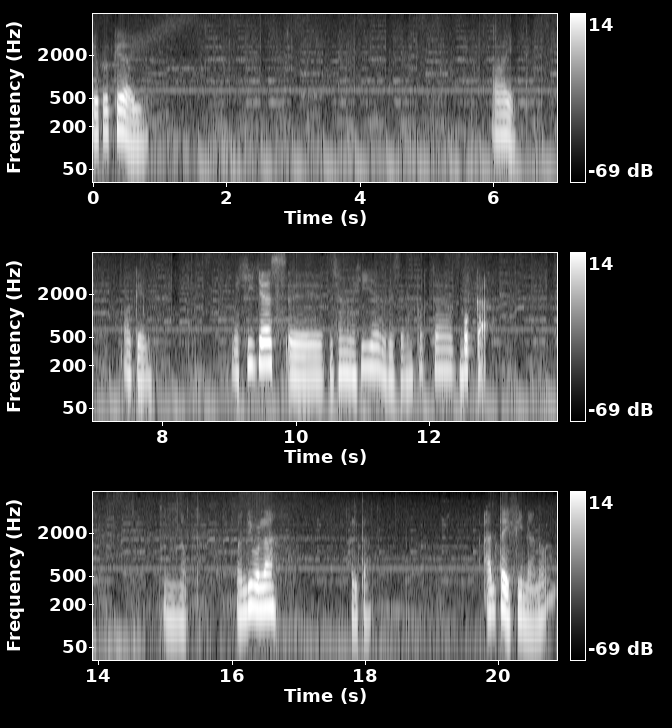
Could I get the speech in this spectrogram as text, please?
Yo creo que ahí. Ahí. Ok. Mejillas, eh, presión de mejillas, que se le importa. Boca. No. Mandíbula. Alta. Alta y fina, ¿no?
